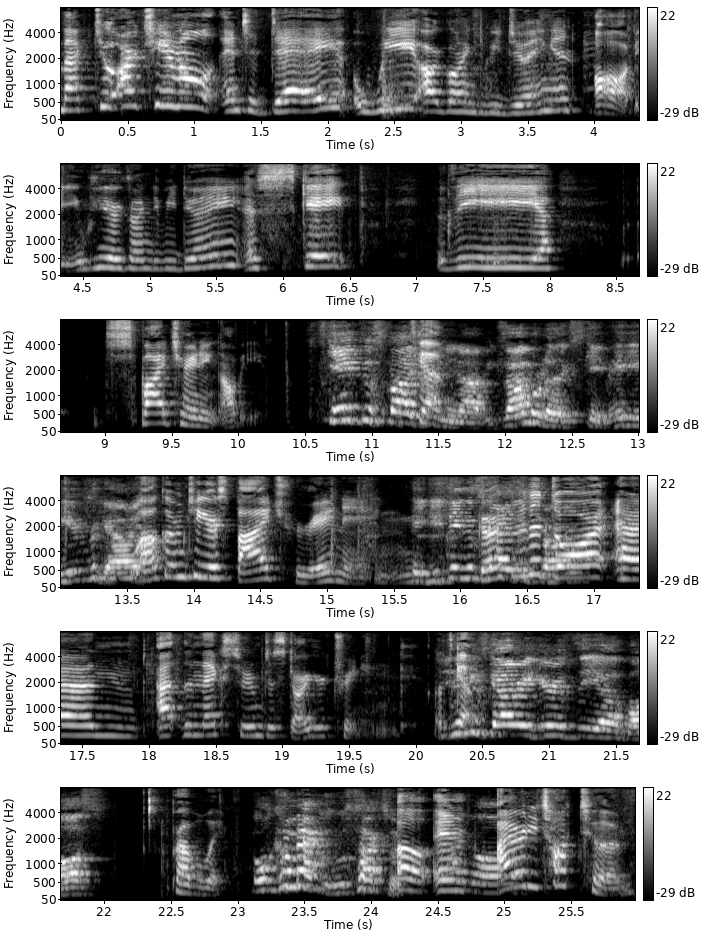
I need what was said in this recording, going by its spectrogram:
welcome back to our channel and today we are going to be doing an obby. We are going to be doing Escape the Spy Training obby. Escape the spy Let's go. training obby, because I'm gonna escape. Hey, here's a guy. Welcome to your spy training. hey, do you think this Go through the door and at the next room to start your training. Do Let's you think go. this guy right here is the uh, boss? Probably. Well, come back. Let's talk to him. Oh, and Hi. I already talked to him.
